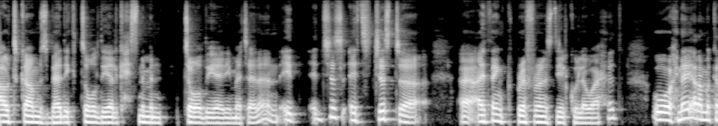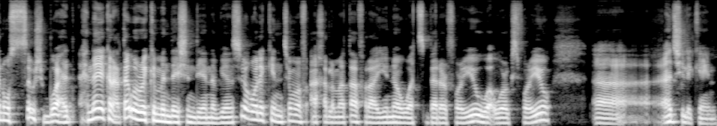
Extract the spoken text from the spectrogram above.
outcomes uh, بهذيك ال tool ديالك احسن من ال tool ديالي مثلا. It, it just uh, I think preference ديال كل واحد. وحنايا راه ما كنوصيوش بواحد حنايا كنعطيو ال recommendation ديالنا bien sûr ولكن نتوما في آخر المطاف راه you know what's better for you what works for you. آه، هادشي اللي كاين.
